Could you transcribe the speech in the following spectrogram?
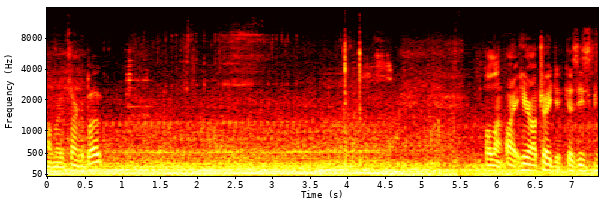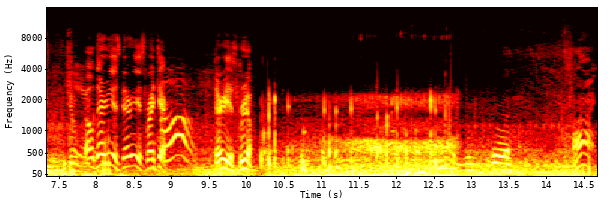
I'm gonna turn the boat. Hold on. All right, here I'll trade you because he's. Here. Oh, there he is. There he is, right there. Oh. There he is, real. All right.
